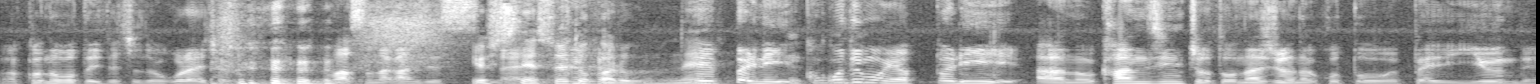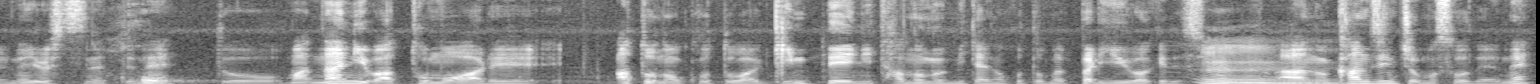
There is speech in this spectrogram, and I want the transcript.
まあ、こんなこと言ったらちょっと怒られちゃうけど まあそんな感じです。義経そういうとこあるもんね。でやっぱりねここでもやっぱりあの勧進帳と同じようなことをやっぱり言うんだよね義経ってね。と、まあ、何はともあれ後のことは銀平に頼むみたいなこともやっぱり言うわけですよ、あの勧進帳もそうだよね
